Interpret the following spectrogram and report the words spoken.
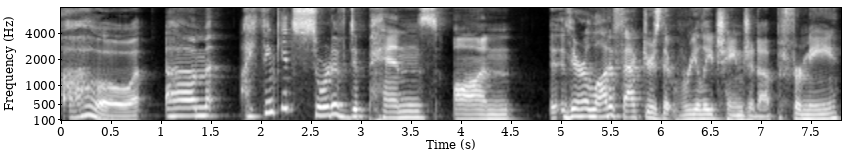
Oh, um, I think it sort of depends on. There are a lot of factors that really change it up for me.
